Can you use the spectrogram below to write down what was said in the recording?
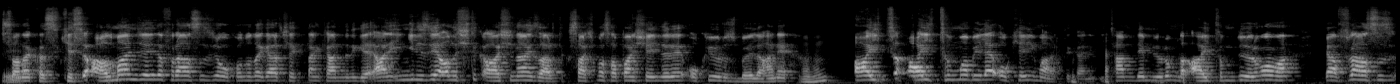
Sana kasi kesi Almanca ile Fransızca o konuda gerçekten kendini ge- yani İngilizceye alıştık aşinayız artık. Saçma sapan şeyleri okuyoruz böyle hani Hı hı. it, item'a bile okeyim artık. Hani item demiyorum da item diyorum ama ya Fransız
